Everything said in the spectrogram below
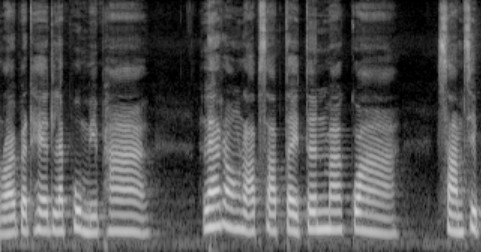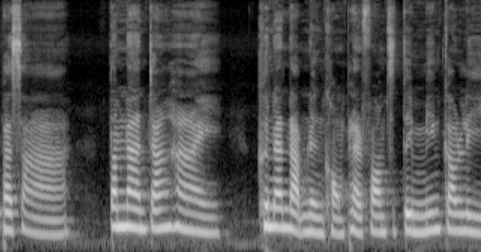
200 ประเทศและภูมิภาค และรองรับซับไตเติลมากกว่า 30 ภาษา ตำนานจ้างไฮ ขึ้นอันดับหนึ่งของแพลตฟอร์มสตรีมมิ่งเกาหลี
